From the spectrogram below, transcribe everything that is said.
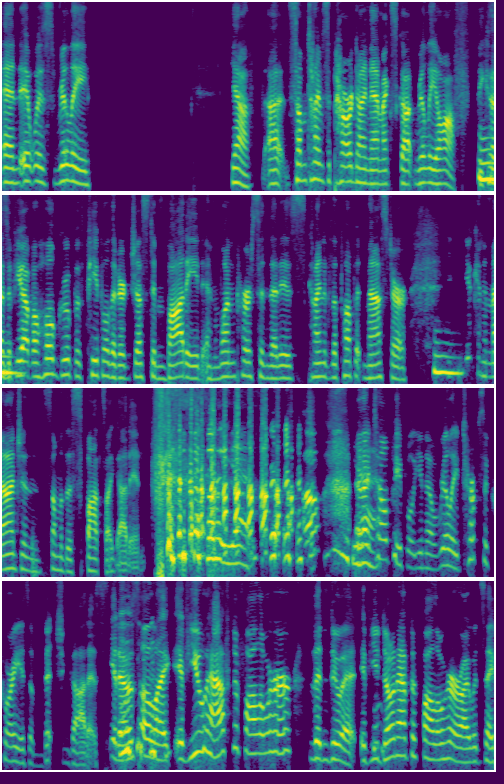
And it was really yeah uh, sometimes the power dynamics got really off because mm. if you mm. have a whole group of people that are just embodied and one person that is kind of the puppet master mm. you can imagine some of the spots i got in yes. and i tell people you know really terpsichore is a bitch goddess you know so like if you have to follow her then do it if you don't have to follow her i would say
